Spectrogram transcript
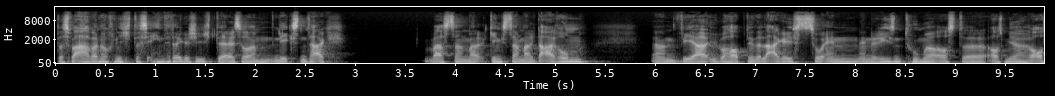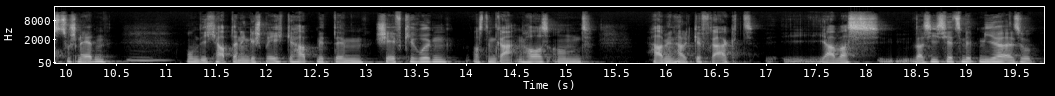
Das war aber noch nicht das Ende der Geschichte. Also am nächsten Tag ging es dann mal darum, ähm, wer überhaupt in der Lage ist, so einen, einen Riesentumor aus, der, aus mir herauszuschneiden. Mhm. Und ich habe dann ein Gespräch gehabt mit dem Chefchirurgen aus dem Krankenhaus und habe ihn halt gefragt, ja, was, was ist jetzt mit mir? Also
